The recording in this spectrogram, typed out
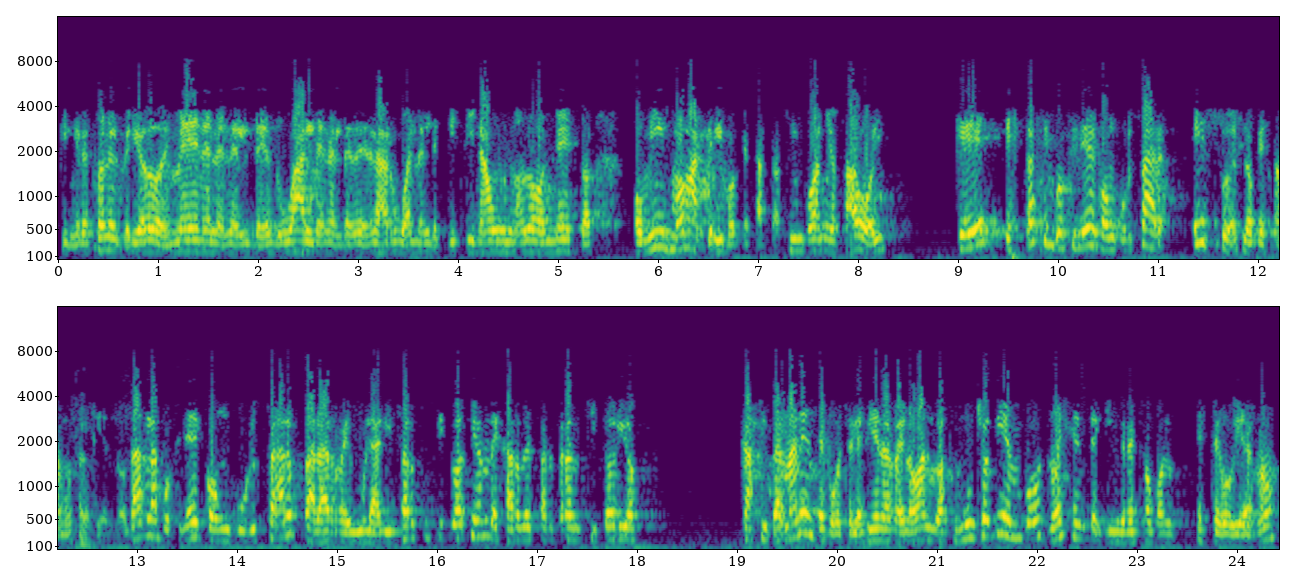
que ingresó en el periodo de Menem, en el de Dualde, en el de, de la en el de Cristina 1, 2, Néstor, o mismo Macri, porque es hasta cinco años a hoy, que está sin posibilidad de concursar. Eso es lo que estamos haciendo, dar la posibilidad de concursar para regularizar su situación, dejar de ser transitorios casi permanentes, porque se les viene renovando hace mucho tiempo, no es gente que ingresó con este gobierno,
